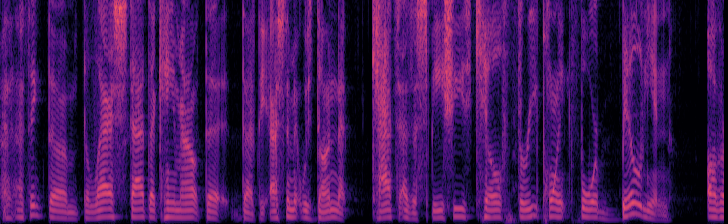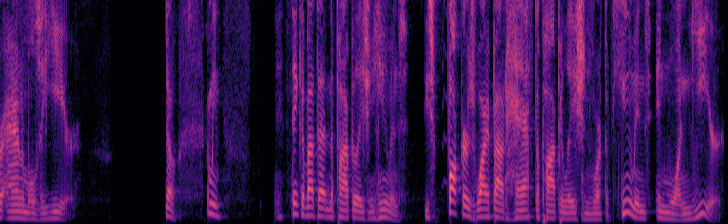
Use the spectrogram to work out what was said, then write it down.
I, I think the the last stat that came out that that the estimate was done that cats as a species kill 3.4 billion other animals a year. So, I mean, think about that in the population of humans. These fuckers wipe out half the population worth of humans in one year.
